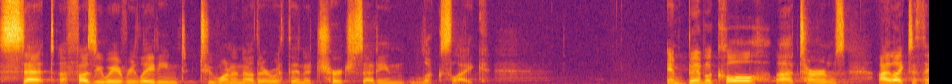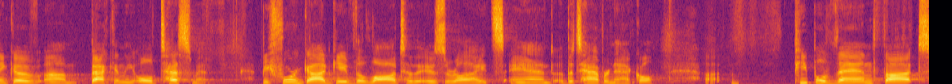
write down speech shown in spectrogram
set, a fuzzy way of relating to one another within a church setting looks like. In biblical uh, terms, I like to think of um, back in the Old Testament. Before God gave the law to the Israelites and the tabernacle, uh, people then thought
